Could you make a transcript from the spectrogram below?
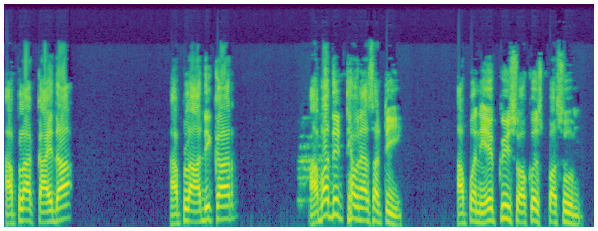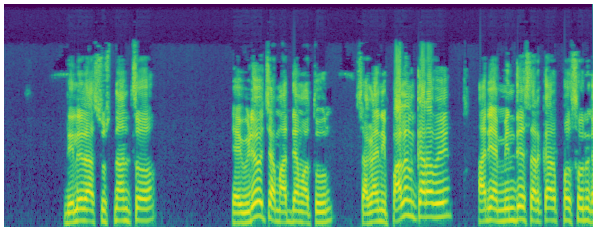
आपला कायदा आपला अधिकार अबाधित ठेवण्यासाठी आपण एकवीस ऑगस्टपासून दिलेल्या सूचनांचं या व्हिडिओच्या माध्यमातून सगळ्यांनी पालन करावे आणि या मिंदे सरकार फसवणूक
